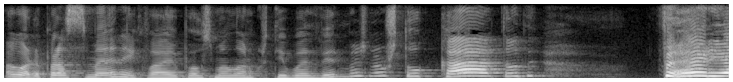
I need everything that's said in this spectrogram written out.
Agora, para a semana é que vai para o Malone curtir o ver, mas não estou cá, estou de férias!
